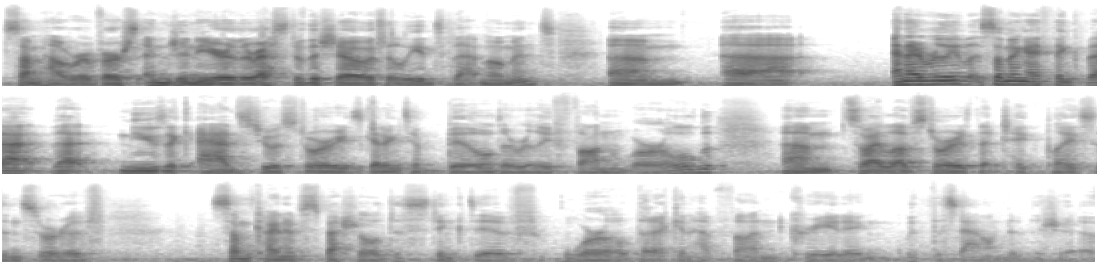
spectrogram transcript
somehow reverse engineer the rest of the show to lead to that moment. Um, uh, and I really something I think that that music adds to a story is getting to build a really fun world. Um, so I love stories that take place in sort of some kind of special, distinctive world that I can have fun creating with the sound of the show.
